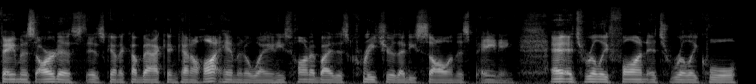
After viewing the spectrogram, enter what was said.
famous artist is going to come back and kind of haunt him in a way, and he's haunted by this creature that he saw in this painting. And it's really fun. It's really cool.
